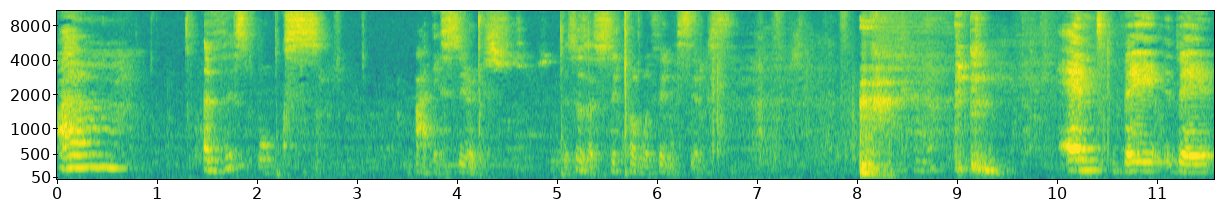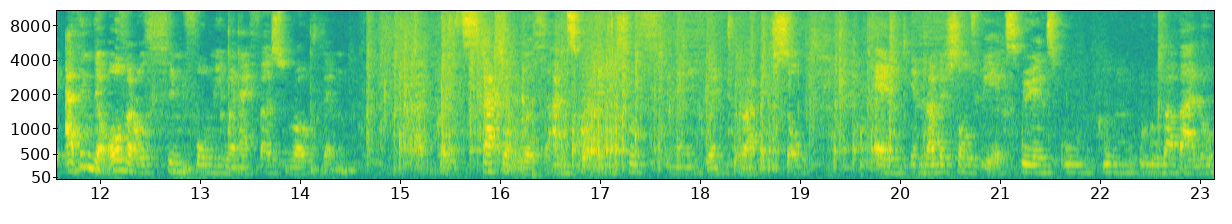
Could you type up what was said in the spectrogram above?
Um, these books are a series. This is a sequel within a series. and they they I think the overall theme for me when I first wrote them uh, because it started with unspoken truth and then it went to Ravage Soul and in Ravage Soul we U- Ulubabalo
